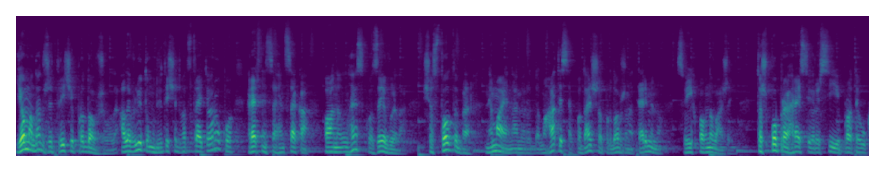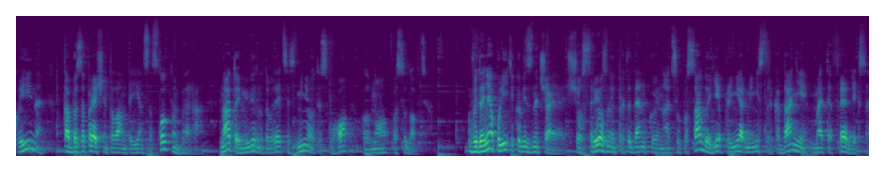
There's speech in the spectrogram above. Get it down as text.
Його мандат вже тричі продовжували, але в лютому 2023 року речниця генсека Оана Лунгеско заявила, що Столтенберг не має наміру домагатися подальшого продовження терміну своїх повноважень. Тож, попри агресію Росії проти України та беззаперечні таланти Єнса Столтенберга, НАТО ймовірно доведеться змінювати свого головного посадовця. Видання Політіко відзначає, що серйозною претенденткою на цю посаду є прем'єр-міністрка Данії Мете Фредріксен,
